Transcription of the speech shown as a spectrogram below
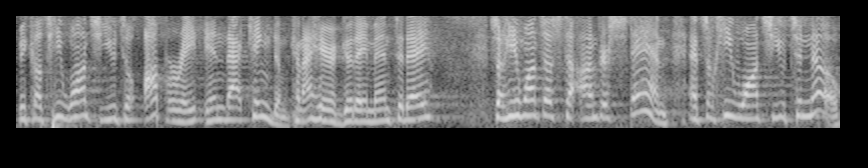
because He wants you to operate in that kingdom. Can I hear a good amen today? So he wants us to understand. And so he wants you to know.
